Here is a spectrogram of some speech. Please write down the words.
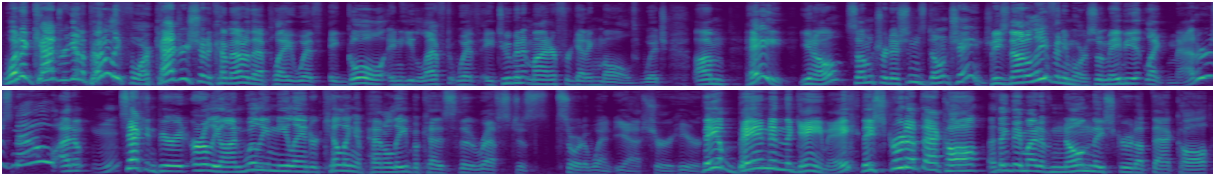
what did Kadri get a penalty for? Kadri should have come out of that play with a goal and he left with a two minute minor for getting mauled, which, um, hey, you know, some traditions don't change. But he's not a Leaf anymore, so maybe it like matters now? I don't. Mm? Second period, early on, William Nylander killing a penalty because the refs just sort of went, yeah, sure, here. They abandoned the game, eh? They screwed up that call. I think they might have known they screwed up that call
